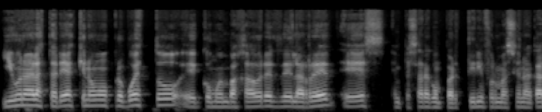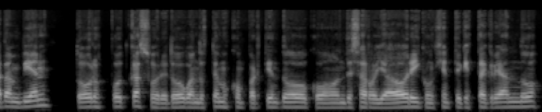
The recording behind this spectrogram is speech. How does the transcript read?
Y una de las tareas que nos hemos propuesto eh, como embajadores de la red es empezar a compartir información acá también, todos los podcasts, sobre todo cuando estemos compartiendo con desarrolladores y con gente que está creando.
